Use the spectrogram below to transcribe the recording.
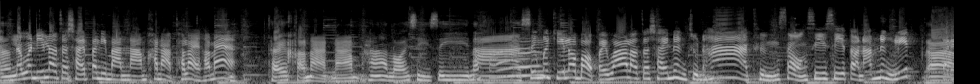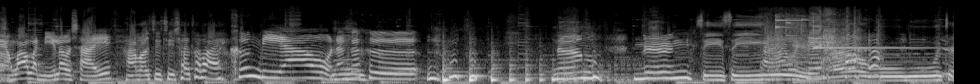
นะแล้ววันนี้เราจะใช้ปริมาณน้ำขนาดเท่าไหร่คะแม่ ใช้ขนาดน้ำ500ซีซีนะอ่าคะ ซึ่งเมื่อกี้เราบอกไปว่าเราจะใช้ 1.5 ถึง2ซีซีต่อน้ำหนึ่งลิตร อ่า แสดงว่าวันนี้เราใช้500ซีซีใช้เท่าไหร่ ครึ่งเดียว นั่นก็คือ 1 1ซีซีอ่าโอเคใช้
